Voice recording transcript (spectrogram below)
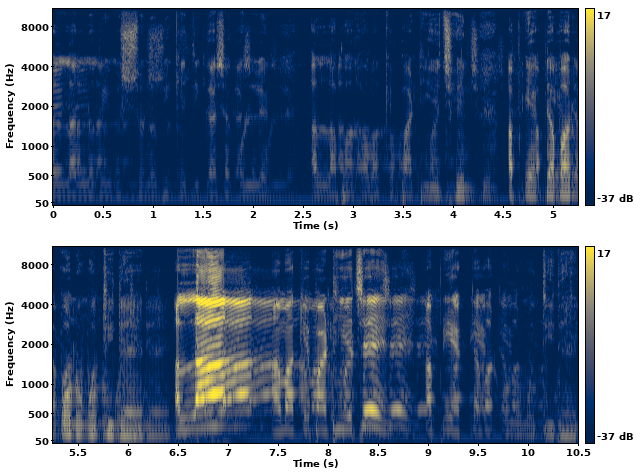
আল্লাহ নবী, বিশ্ব নবীকে জিজ্ঞাসা করলেন, আল্লাহ আমাকে পাঠিয়েছেন, আপনি একটাবার অনুমতি দেন। আল্লাহ আমাকে পাঠিয়েছেন, আপনি একটাবার অনুমতি দেন।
